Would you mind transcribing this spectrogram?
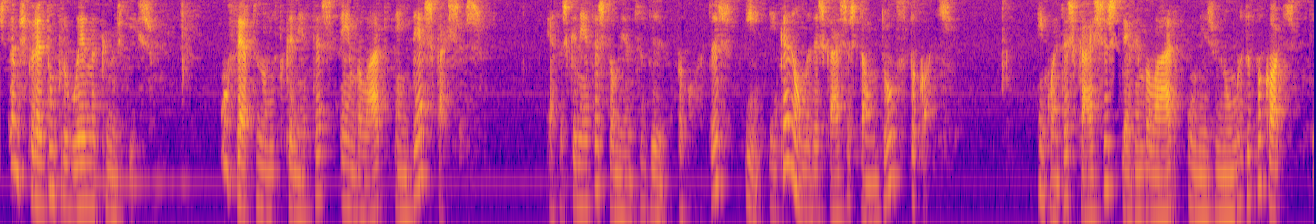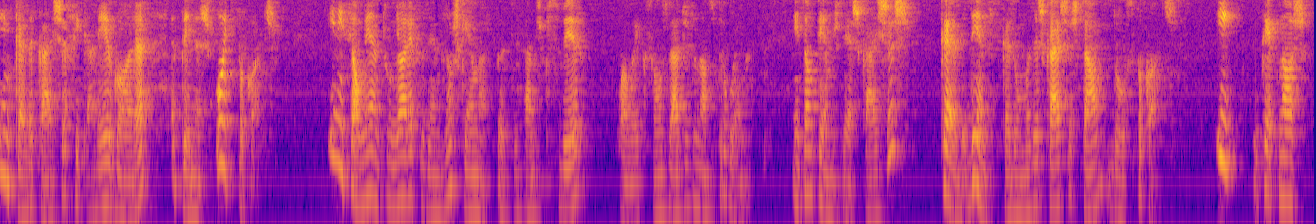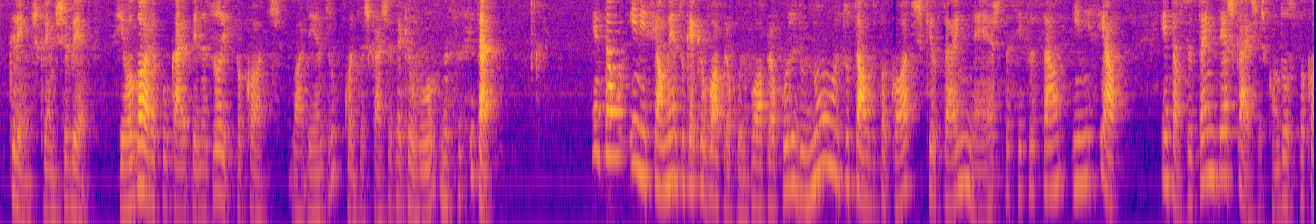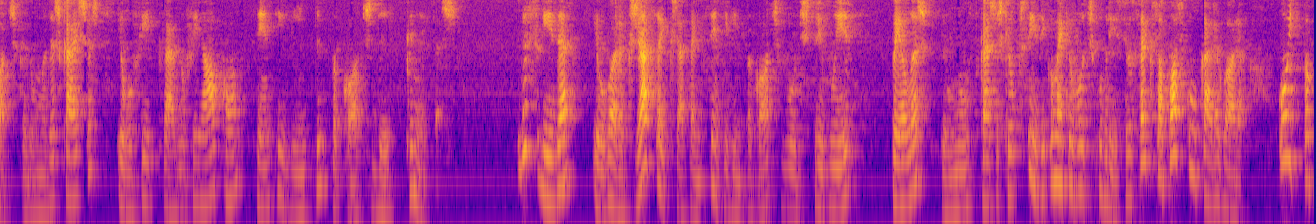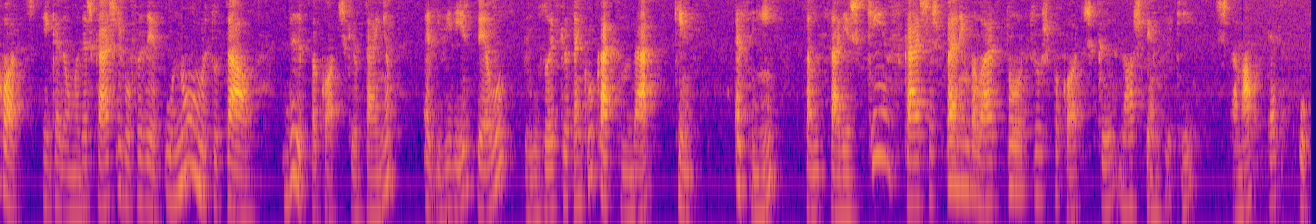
Estamos perante um problema que nos diz um certo número de canetas é embalado em 10 caixas. Essas canetas estão dentro de pacotes e em cada uma das caixas estão 12 pacotes. Enquanto as caixas devem embalar o mesmo número de pacotes, se em cada caixa ficarem agora apenas 8 pacotes. Inicialmente, o melhor é fazermos um esquema para tentarmos perceber qual é que são os dados do nosso problema. Então temos 10 caixas, cada, dentro de cada uma das caixas estão 12 pacotes. E o que é que nós queremos? Queremos saber se eu agora colocar apenas 8 pacotes lá dentro, quantas caixas é que eu vou necessitar. Então, inicialmente, o que é que eu vou à procura? Vou à procura do número total de pacotes que eu tenho nesta situação inicial. Então, se eu tenho 10 caixas com 12 pacotes cada uma das caixas, eu vou ficar no final com 120 pacotes de canetas. De seguida, eu agora que já sei que já tenho 120 pacotes, vou distribuir pelas, pelo número de caixas que eu preciso. E como é que eu vou descobrir? Se eu sei que só posso colocar agora 8 pacotes em cada uma das caixas, vou fazer o número total de pacotes que eu tenho a dividir pelo pelos 8 que eu tenho que colocar, que me dá 15. Assim, são necessárias 15 caixas para embalar todos os pacotes que nós temos. Aqui está mal, é o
